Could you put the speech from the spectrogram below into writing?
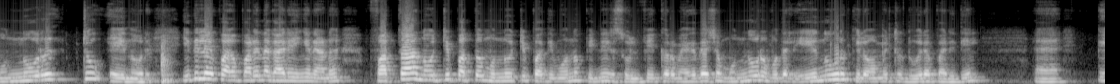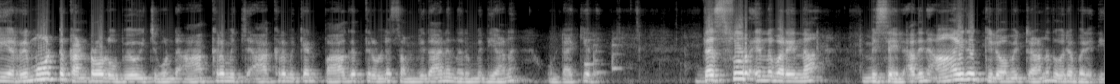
മുന്നൂറ് ടു എഴുന്നൂറ്. ഇതിൽ പറയുന്ന കാര്യം ഇങ്ങനെയാണ്. ഫത്ത നൂറ്റി പത്ത് മുന്നൂറ്റി പതിമൂന്ന് പിന്നീട് സുൽഫീക്കറും ഏകദേശം മുന്നൂറ് മുതൽ എഴുന്നൂറ് കിലോമീറ്റർ ദൂരപരിധിയിൽ ഈ റിമോട്ട് കൺട്രോൾ ഉപയോഗിച്ചുകൊണ്ട് ആക്രമിച്ച് ആക്രമിക്കാൻ പാകത്തിലുള്ള സംവിധാന നിർമ്മിതിയാണ് ഉണ്ടാക്കിയത്. ദസ്ഫോർ എന്ന് പറയുന്ന മിസൈൽ അതിന് ആയിരം കിലോമീറ്ററാണ് ദൂരപരിധി.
